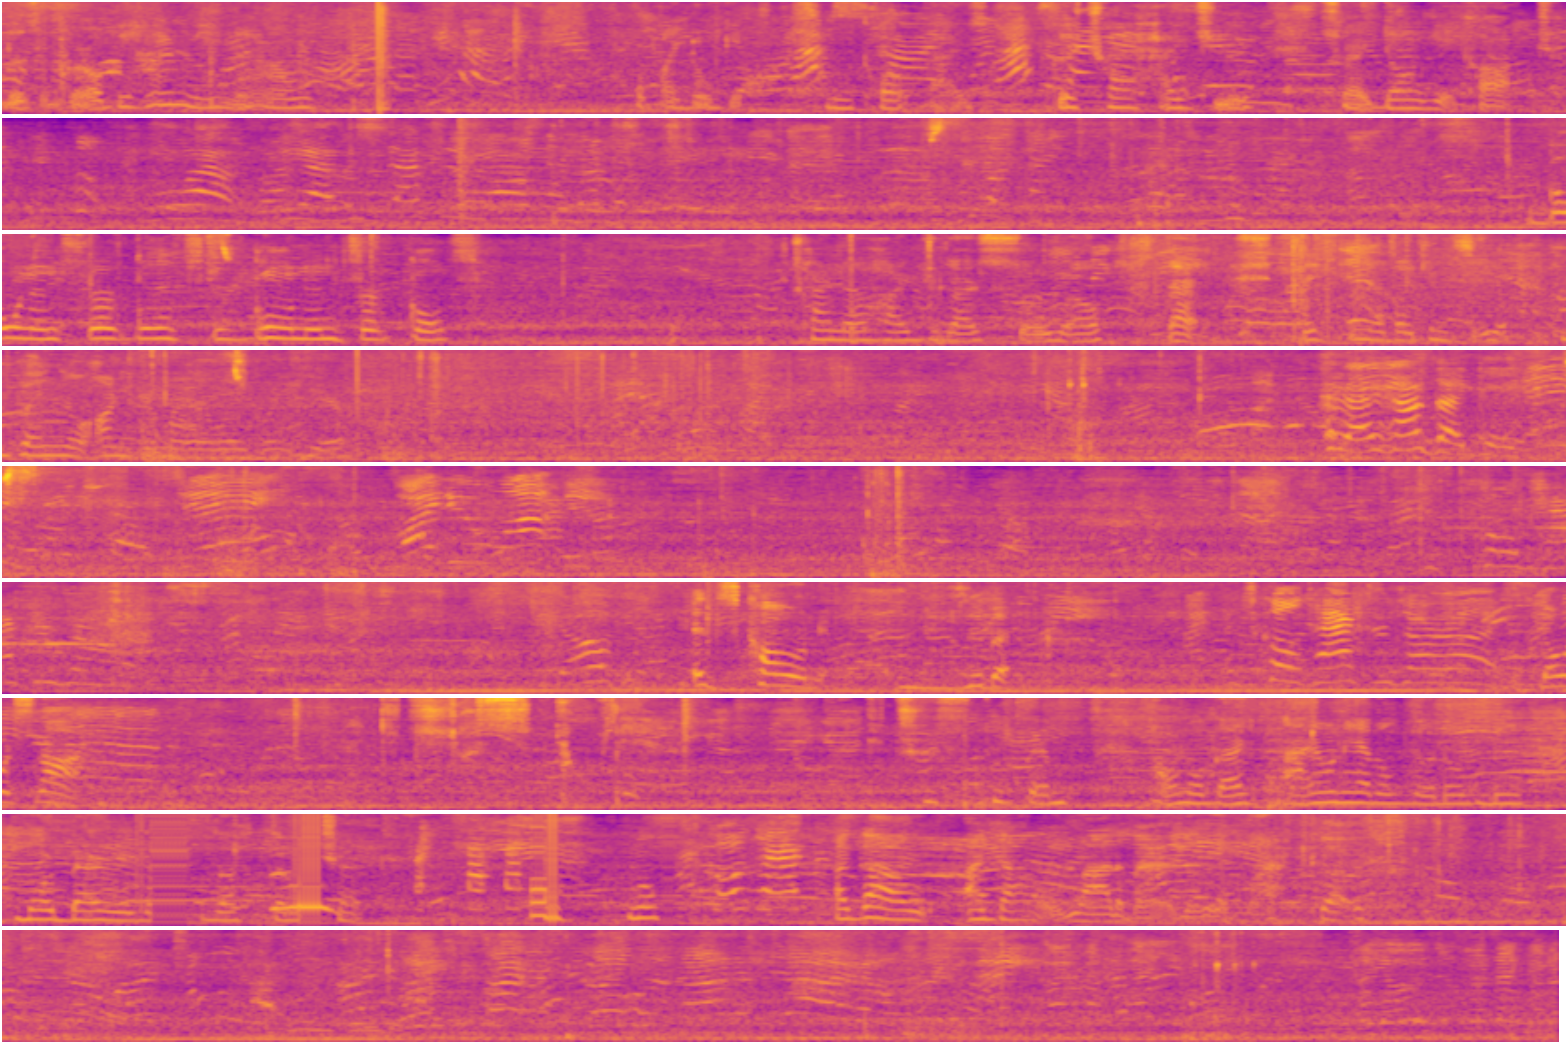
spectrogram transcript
There's a girl behind me now. Hope I don't get caught, guys. Gonna try to hide you so I don't get caught. Going in circles, going in circles. Trying to hide you guys so well that they, nobody can see you. I'm putting you under my leg right here. Hey, I have that game. Why do you want me? It's called Hackers on It's called. It's called Hackers Are Us. No, it's not. Stupid. I don't know, guys. I only have a little bit more battery left. Let me check. Oh, no. It's called Hackers. I got, I got a lot of battery left, guys.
